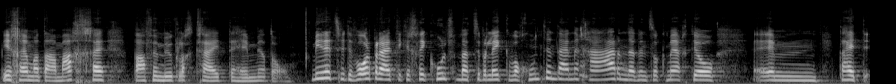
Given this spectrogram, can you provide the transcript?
wie können wir das machen, was für Möglichkeiten haben wir da? Mir hat es bei der Vorbereitung ein bisschen geholfen, mir zu überlegen, wo kommt denn eigentlich her? Und dann so gemerkt, ja, ähm, da hat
